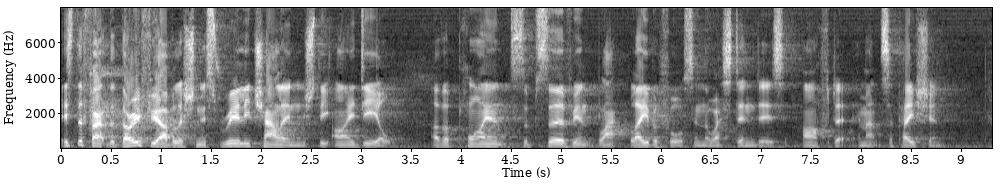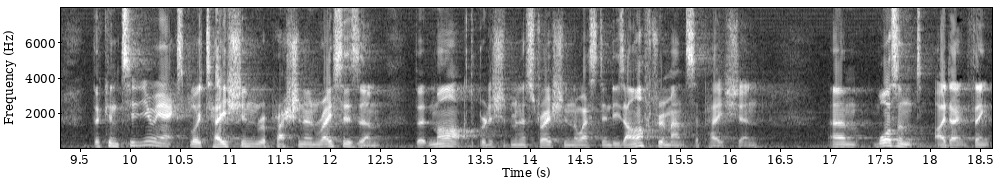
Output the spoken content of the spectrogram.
is the fact that very few abolitionists really challenged the ideal of a pliant, subservient black labour force in the West Indies after emancipation. The continuing exploitation, repression, and racism that marked British administration in the West Indies after emancipation um, wasn't, I don't think,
